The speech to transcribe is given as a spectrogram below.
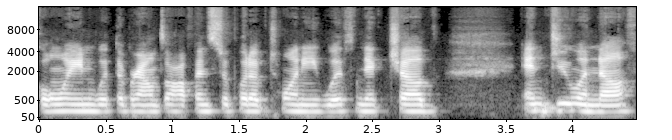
going with the Browns offense to put up 20 with Nick Chubb and do enough.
